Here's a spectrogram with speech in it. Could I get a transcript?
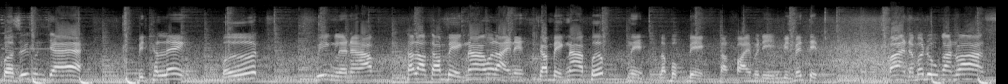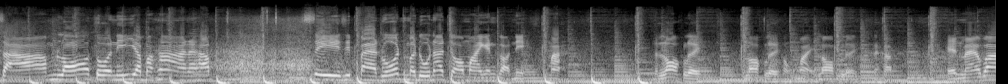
เปิดซื้อกุญแจ บิดคันเร่งปื๊ดวิ่งเลยนะครับ ถ้าเรากำเบรกหน้าเมื่อไหร่เนี่ยกำเบรกหน้าปุ๊บนี่ระบบเบรกตัดไฟพอดีบิดไม่ติดไปเดี๋ยวมาดูกันว่า 3 ล้อตัวนี้ยามาฮ่านะครับ 48 โวลต์มาดูหน้าจอไมค์กันก่อนนี่มาลอกเลยลอกเลยของใหม่ลอกเลยนะครับ เห็นไหมว่า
